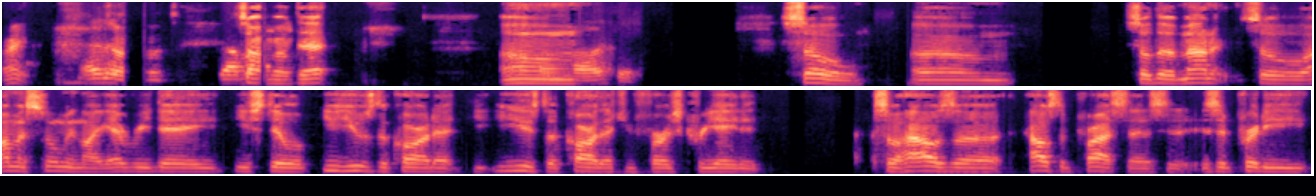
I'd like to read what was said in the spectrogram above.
Right. Sorry about, sorry about that. Um, oh. So, um, so the amount of, so I'm assuming like every day you still, you use the car that, you use the car that you first created. So how's, uh, how's the process? Is it pretty,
